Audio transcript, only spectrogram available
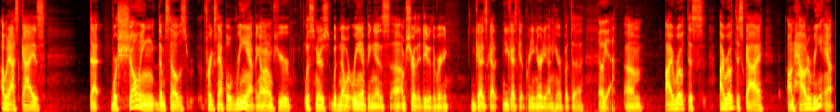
i would ask guys that were showing themselves, for example, reamping. I don't know if your listeners would know what reamping is. Uh, I'm sure they do. They're very, you guys got, you guys get pretty nerdy on here. But uh, oh yeah, Um, I wrote this, I wrote this guy on how to reamp,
